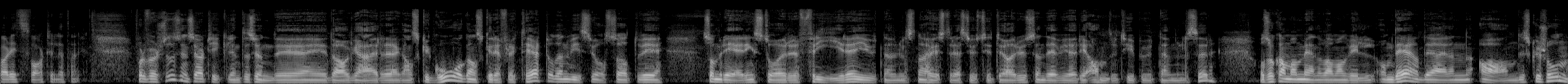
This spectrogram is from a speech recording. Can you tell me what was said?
Hva er ditt svar til dette her? For det første så syns jeg artikkelen til Sundi i dag er ganske god og ganske reflektert. Og den viser jo også at vi som regjering står friere i utnevnelsen av høyesterettsjustitiarius enn det vi gjør i andre typer utnevnelser. Og så kan man mene hva man vil om det, det er en annen diskusjon.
